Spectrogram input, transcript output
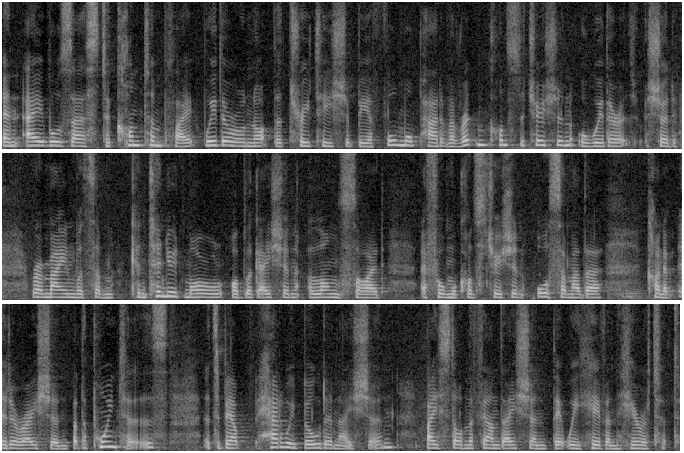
enables us to contemplate whether or not the treaty should be a formal part of a written constitution or whether it should remain with some continued moral obligation alongside a formal constitution or some other kind of iteration. But the point is, it's about how do we build a nation based on the foundation that we have inherited,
